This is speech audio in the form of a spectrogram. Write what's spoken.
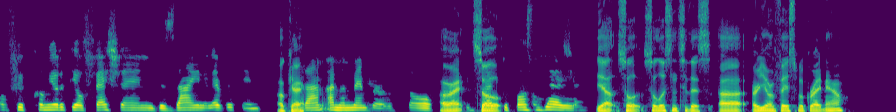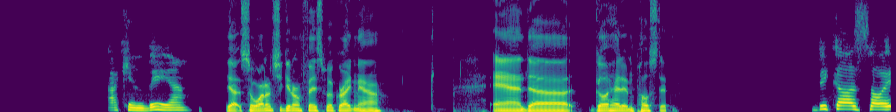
of a community of fashion and design and everything Okay. that I'm I'm a member. So All right. So like to post there. yeah. So so listen to this. Uh, are you on Facebook right now? I can be, yeah. Yeah. So why don't you get on Facebook right now and uh, go ahead and post it. Because so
